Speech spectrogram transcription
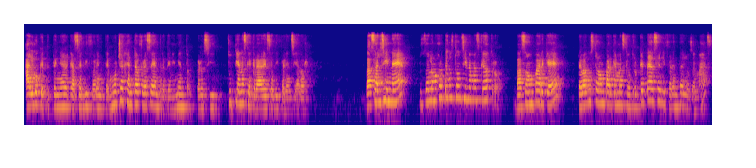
algo que te tenga que hacer diferente. Mucha gente ofrece entretenimiento, pero si tú tienes que crear ese diferenciador. Vas al cine, pues a lo mejor te gusta un cine más que otro. Vas a un parque, te va a gustar un parque más que otro. ¿Qué te hace diferente de los demás?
